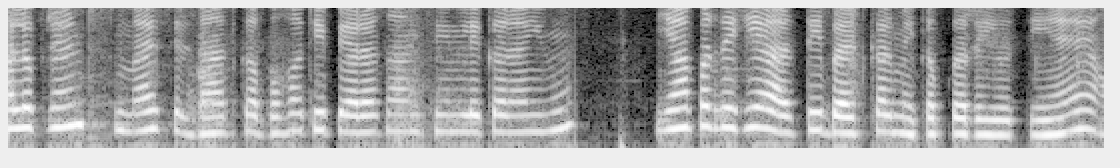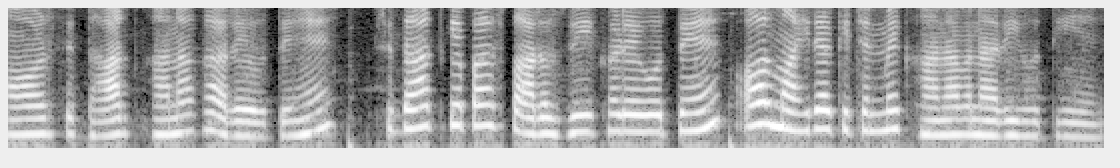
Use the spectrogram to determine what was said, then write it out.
हेलो फ्रेंड्स, मैं सिद्धार्थ का बहुत ही प्यारा सा सीन लेकर आई हूँ। यहाँ पर देखिए, आरती बैठकर मेकअप कर रही होती हैं और सिद्धार्थ खाना खा रहे होते हैं। सिद्धार्थ के पास पारस भी खड़े होते हैं और माहिरा किचन में खाना बना रही होती हैं।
